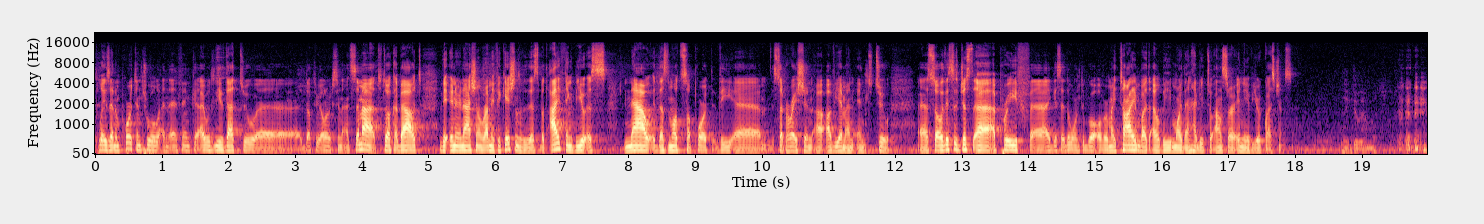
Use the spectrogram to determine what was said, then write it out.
plays an important role, and I think I would leave that to uh, Dr. Ulrichsen and Sama to talk about the international ramifications of this. But I think the U.S. now does not support the um, separation uh, of Yemen into two. Uh, so this is just a brief. I guess I don't want to go over my time, but I'll be more than happy to answer any of your questions. Thank you very much.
